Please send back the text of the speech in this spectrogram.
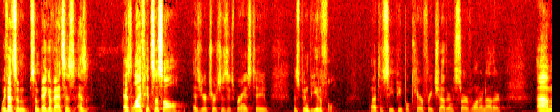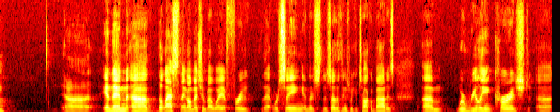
We've had some, some big events, as, as as life hits us all, as your church has experienced too, it's been beautiful uh, to see people care for each other and serve one another. Um, uh, and then uh, the last thing I'll mention by way of fruit that we're seeing, and there's, there's other things we could talk about, is um, we're really encouraged uh,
